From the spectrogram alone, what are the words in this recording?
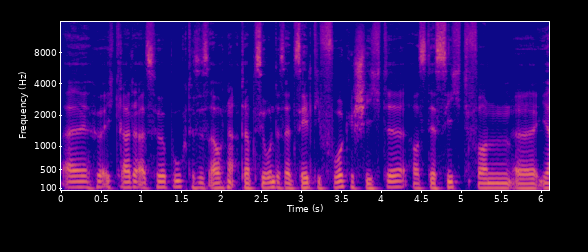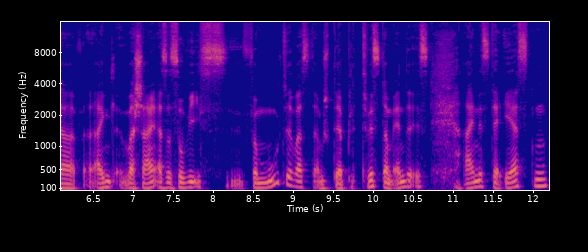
äh, höre ich gerade als Hörbuch. Das ist auch eine Adaption, das erzählt die Vorgeschichte aus der Sicht von, äh, ja, eigentlich wahrscheinlich, also so wie ich es vermute, was der, der Twist am Ende ist, eines der ersten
